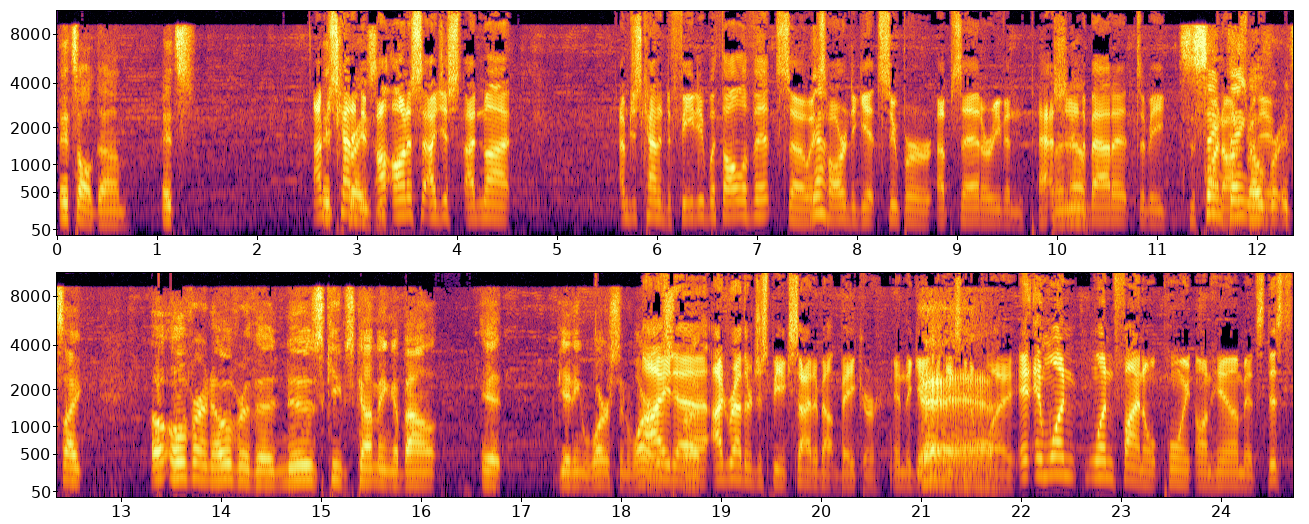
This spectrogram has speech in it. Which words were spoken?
it's all dumb it's I'm It's just kind of crazy. honestly. I just I'm not. I'm just kind of defeated with all of it, so it's Yeah. hard to get super upset or even passionate about it. To be It's the same thing with you. over. It's like over and over. The news keeps coming about it getting worse and worse. I'd uh, I'd rather just be excited about Baker and the game that he's going to play. And, and one one final point on him: it's this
